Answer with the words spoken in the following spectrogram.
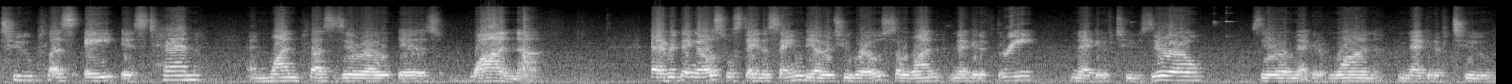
2 plus 8 is 10. And 1 plus 0 is 1. Everything else will stay the same, the other two rows. So 1, negative 3, negative 2, 0, 0, negative 1, negative 2,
